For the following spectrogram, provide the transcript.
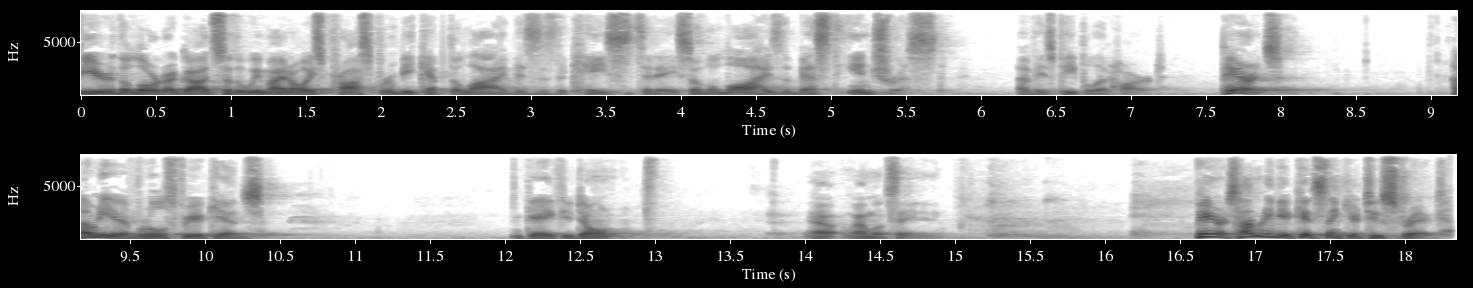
fear the Lord our God so that we might always prosper and be kept alive, as is the case today. So the law has the best interest of his people at heart. Parents, how many of you have rules for your kids? Okay, if you don't, I won't say anything. Parents, how many of your kids think you're too strict?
